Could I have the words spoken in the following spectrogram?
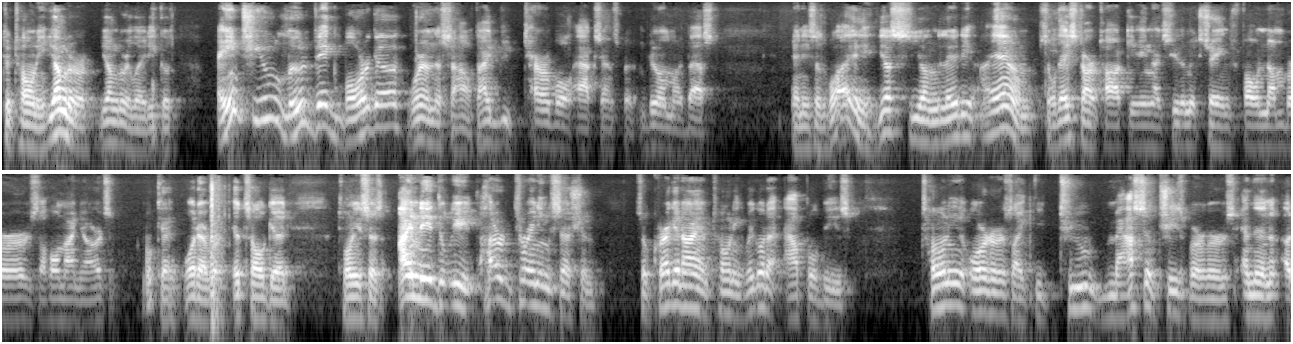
to Tony, younger younger lady, goes, "Ain't you Ludvig Borga?" We're in the South. I do terrible accents, but I'm doing my best. And he says, Why, yes, young lady, I am. So they start talking. I see them exchange phone numbers, the whole nine yards. Okay, whatever. It's all good. Tony says, I need to eat. Hard training session. So Craig and I and Tony, we go to Applebee's. Tony orders like two massive cheeseburgers and then a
